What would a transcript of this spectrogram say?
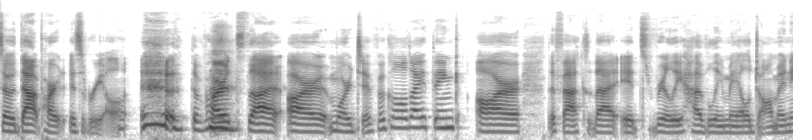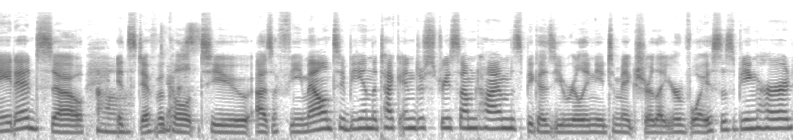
so that part is real. the parts that are more difficult, I think, are the fact that it's really heavily male dominated. So uh, it's difficult yes. to, as a female, to be in the tech industry sometimes because you really need to make sure that your voice is being heard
